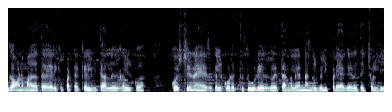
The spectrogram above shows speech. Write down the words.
கவனமாக தயாரிக்கப்பட்ட கேள்வித்தாள்கள் கொஸ்டினர்கள் கொடுத்து ஊழியர்களை தங்கள் எண்ணங்கள் வெளிப்படையாக எழுதச் சொல்லி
